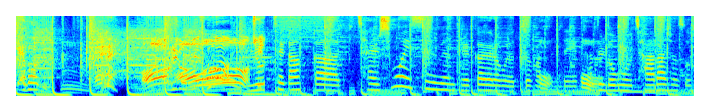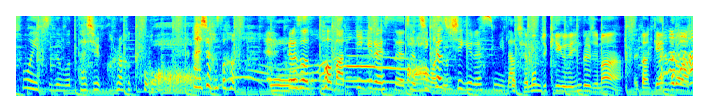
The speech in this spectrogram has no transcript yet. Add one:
깨박이. 아 그리고 우리 소아 제가 아까 잘 숨어 있으면 될까요라고 여쭤봤는데 어, 어. 다들 너무 잘하셔서 숨어 있지도 못하실 거라고 하셔서 그래서 더 맡기기로 했어요. 저 아, 지켜주시기로 했습니다. 제 몸 지키기도 힘들지만 일단 게임 들어가서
